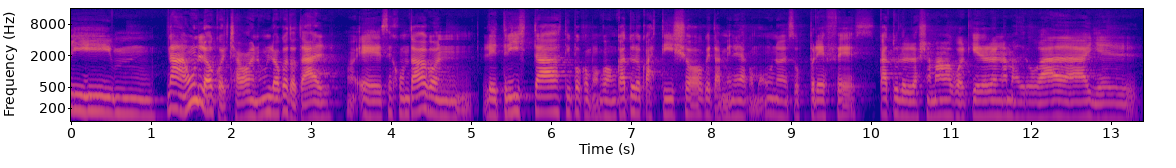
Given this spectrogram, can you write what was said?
Y mm, nada, un loco el chabón, un loco total. Eh, se juntaba con letristas, tipo como con Cátulo Castillo, que también era como uno de sus prefes. Cátulo lo llamaba a cualquier hora en la madrugada y él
